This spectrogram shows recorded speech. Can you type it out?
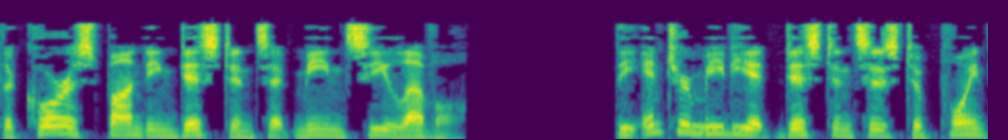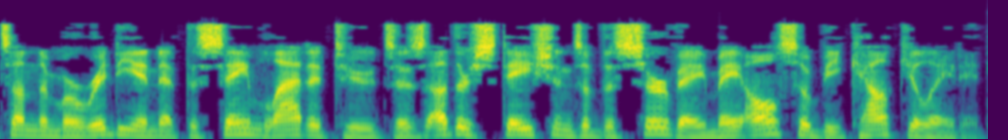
the corresponding distance at mean sea level. The intermediate distances to points on the meridian at the same latitudes as other stations of the survey may also be calculated.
